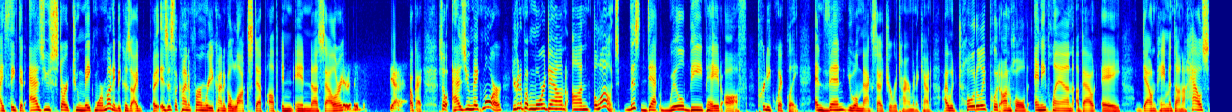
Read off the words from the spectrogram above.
I think that as you start to make more money, because I is this the kind of firm where you kind of go lockstep up in, in uh, salary? Yes. Okay. So as you make more, you're going to put more down on the loans. This debt will be paid off pretty quickly. And then you will max out your retirement account. I would totally put on hold any plan about a down payment on a house.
